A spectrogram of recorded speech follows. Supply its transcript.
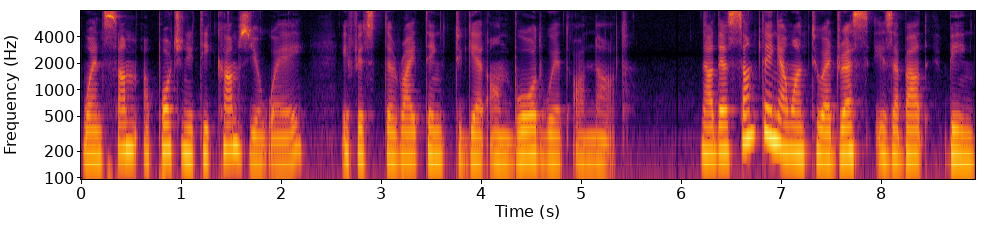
when some opportunity comes your way if it's the right thing to get on board with or not. Now, there's something I want to address is about being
